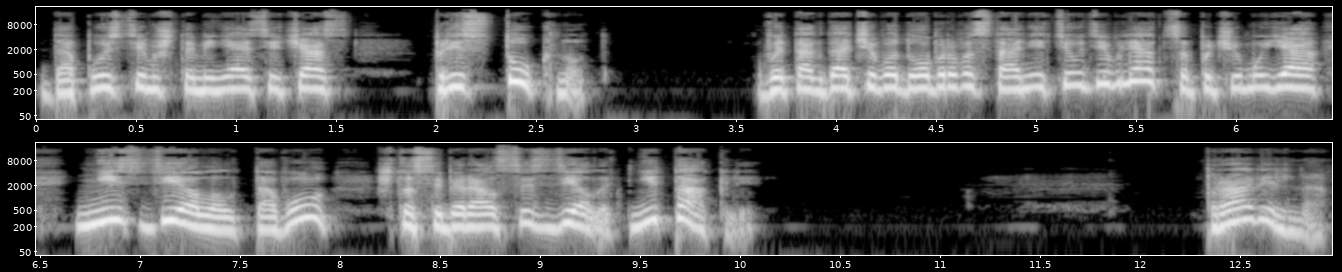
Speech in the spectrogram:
Допустим, что меня сейчас пристукнут. Вы тогда чего доброго станете удивляться, почему я не сделал того, что собирался сделать, не так ли? Правильно.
